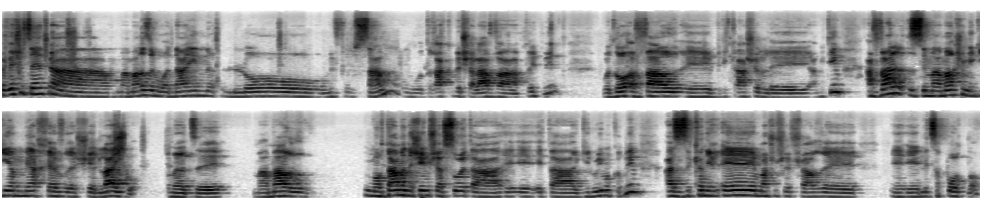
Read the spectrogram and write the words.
אה, עכשיו יש לציין שהמאמר הזה הוא עדיין לא מפורסם, הוא עוד רק בשלב הפריפרינט, עוד לא עבר אה, בדיקה של אה, עמיתים, אבל זה מאמר שמגיע מהחבר'ה של לייגו, זאת אומרת זה מאמר מאותם אנשים שעשו את, ה, אה, אה, את הגילויים הקודמים, אז זה כנראה משהו שאפשר אה, אה, אה לצפות לו,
